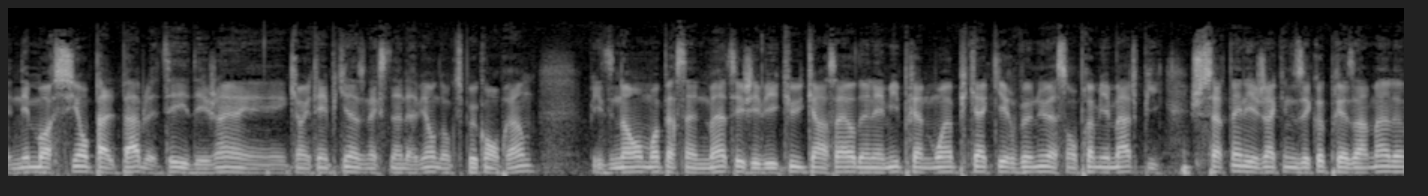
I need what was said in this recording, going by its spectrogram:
une émotion palpable, tu sais, il y a des gens euh, qui ont été impliqués dans un accident d'avion, donc tu peux comprendre. Puis il dit non, moi personnellement, tu sais, j'ai vécu le cancer d'un ami près de moi, puis quand il est revenu à son premier match, puis je suis certain, les gens qui nous écoutent présentement, là,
